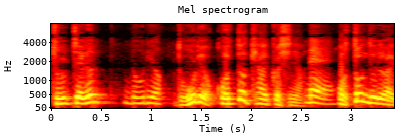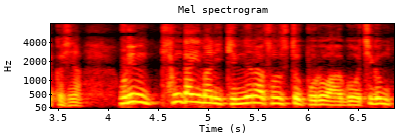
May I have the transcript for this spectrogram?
둘째는 노력. 노력, 어떻게 할 것이냐, 네. 어떤 노력을 할 것이냐. 우리는 상당히 많이 김연아 선수도 부러워하고 지금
